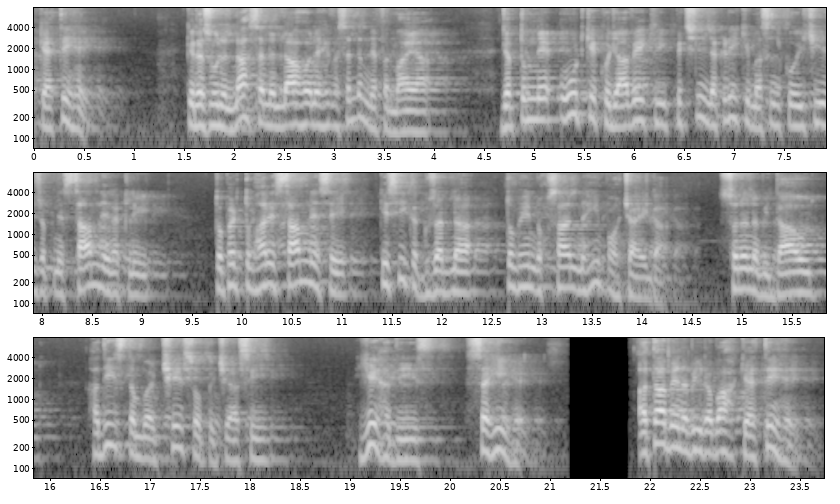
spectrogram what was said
कहते हैं कि रसूल अल्लाह सल्लल्लाहु अलैहि वसल्लम ने फरमाया जब तुमने ऊँट के खुजावे की पिछली लकड़ी की मसल कोई चीज़ अपने सामने रख ली तो फिर तुम्हारे सामने से किसी का गुजरना तुम्हें नुकसान नहीं पहुंचाएगा। सुन नबी दाऊद, हदीस नंबर छः सौ पचासी। ये हदीस सही है। अता बे नबी रबाह कहते हैं,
